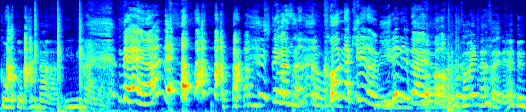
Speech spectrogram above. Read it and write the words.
5と17、意味ない ねえ、なんで？てかさ、こんな綺麗なのに入れるなな。よごめんなさいね。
